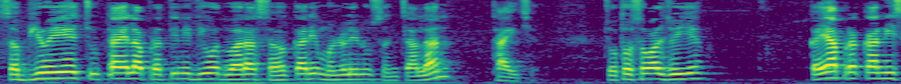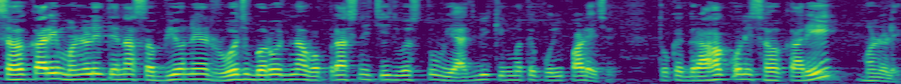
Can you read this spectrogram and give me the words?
સભ્યોએ ચૂંટાયેલા પ્રતિનિધિઓ દ્વારા સહકારી મંડળીનું સંચાલન થાય છે. ચોથો સવાલ જોઈએ. કયા પ્રકારની સહકારી મંડળી તેના સભ્યોને રોજબરોજના વપરાશની ચીજવસ્તુ વ્યાજબી કિંમતે પૂરી પાડે છે? તો કે ગ્રાહકોની સહકારી મંડળી.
